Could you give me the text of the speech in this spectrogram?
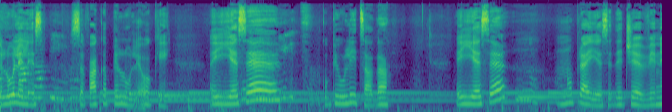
pilulele, să să, facă pilule. să facă pilule, ok. Îi iese Liță. cu piulița, da. Îi iese? Nu. Nu prea iese. De ce? Vine,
